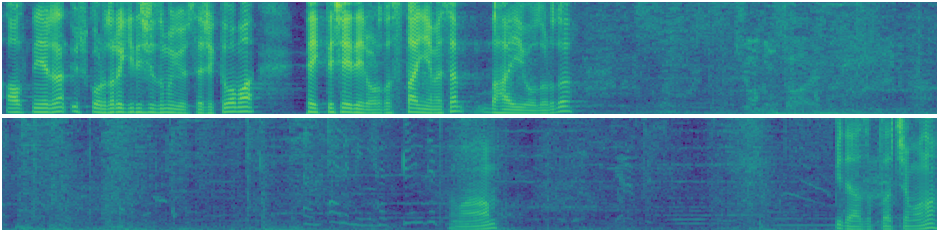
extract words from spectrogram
Alt nehirden üst koridora gidiş hızımı gösterecektim ama pek de şey değil orada stun yemesem daha iyi olurdu. Tamam. Bir daha zıplatacağım onu.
